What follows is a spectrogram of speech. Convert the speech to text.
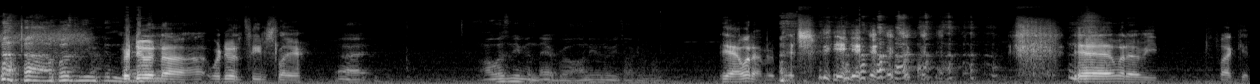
I wasn't even. We're doing uh we're doing Team Slayer. All right. I wasn't even there, bro. I don't even know what you're talking about. Yeah, whatever, bitch. yeah, whatever. You fucking.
